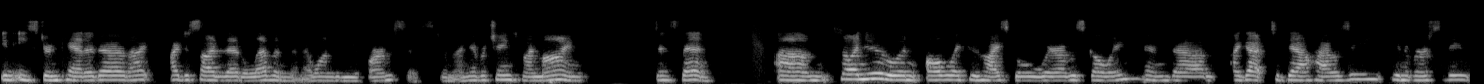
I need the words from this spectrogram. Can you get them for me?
in eastern Canada. And I, I decided at 11 that I wanted to be a pharmacist, and I never changed my mind since then. Um, so I knew and all the way through high school where I was going. And um, I got to Dalhousie University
